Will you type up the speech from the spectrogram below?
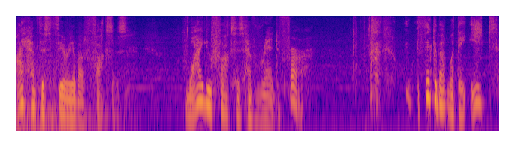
I have this theory about foxes. Why do foxes have red fur? Think about what they eat.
